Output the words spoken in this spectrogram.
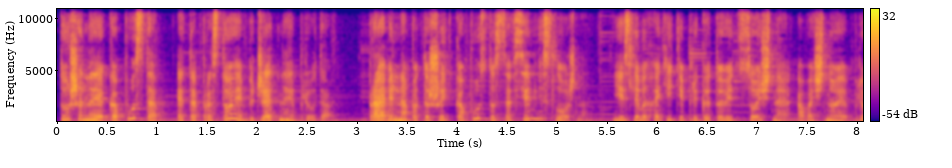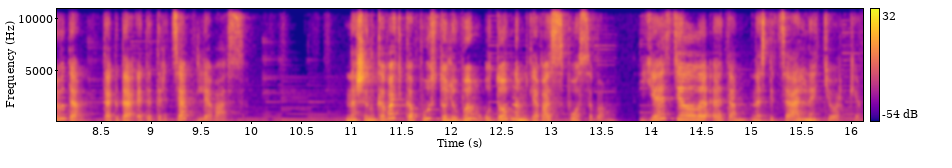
Тушеная капуста – это простое бюджетное блюдо. Правильно потушить капусту совсем не сложно. Если вы хотите приготовить сочное овощное блюдо, тогда этот рецепт для вас. Нашинковать капусту любым удобным для вас способом. Я сделала это на специальной терке.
